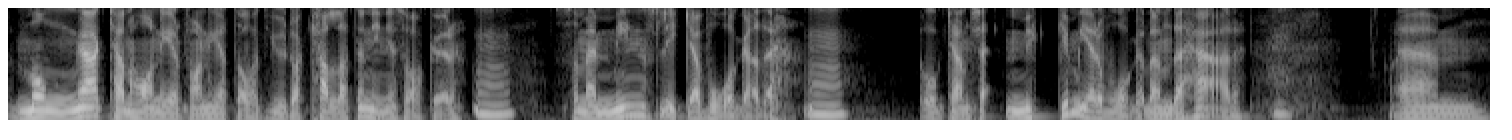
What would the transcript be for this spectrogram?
många kan ha en erfarenhet av att Gud har kallat en in i saker Mm. som är minst lika vågade Mm. och kanske mycket mer vågade än det här. Ehm,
